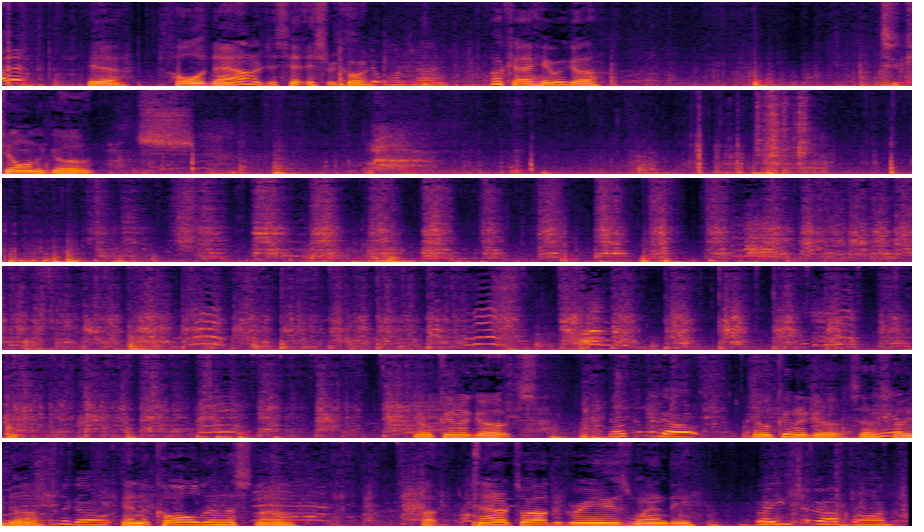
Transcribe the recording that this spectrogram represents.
It? Yeah. Hold it down or just hit it's recording? it one time. Okay, here we go. She's killing the goat. Milking the goats. Milking the goat. Milking the goats. That's what we do. milking the goat. In the cold and the snow. About 10 or 12 degrees, windy. Right, you can shut it off, Ron.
